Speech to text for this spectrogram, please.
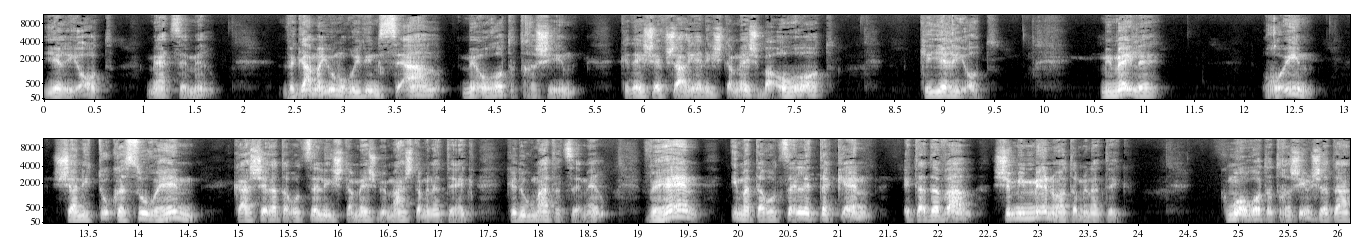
יריעות מהצמר, וגם היו מורידים שיער מאורות התחשים, כדי שאפשר יהיה להשתמש באורות כיריעות. ממילא רואים שהניתוק אסור הן כאשר אתה רוצה להשתמש במה שאתה מנתק, כדוגמת הצמר, והן אם אתה רוצה לתקן את הדבר שממנו אתה מנתק. כמו אורות התחשים שאתה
